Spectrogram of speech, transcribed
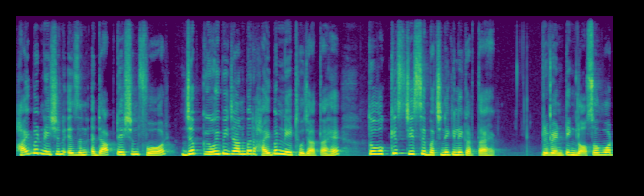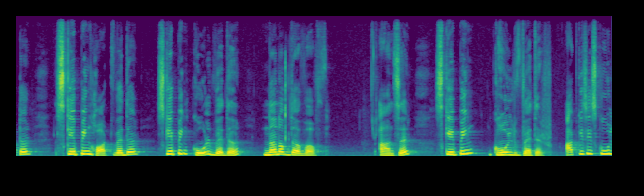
hibernation is an adaptation for जब कोई भी जानवर हाइबरनेट हो जाता है तो वो किस चीज़ से बचने के लिए करता है? Preventing loss of water, escaping hot weather, escaping cold weather, none of the above. Answer escaping cold weather आप किसी स्कूल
